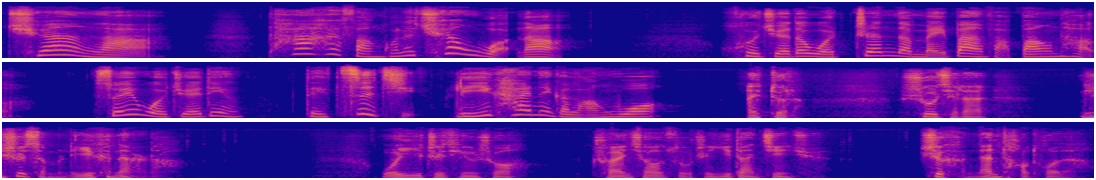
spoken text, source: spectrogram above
劝了，他还反过来劝我呢。我觉得我真的没办法帮他了，所以我决定得自己离开那个狼窝。哎，对了，说起来，你是怎么离开那儿的？我一直听说，传销组织一旦进去，是很难逃脱的。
